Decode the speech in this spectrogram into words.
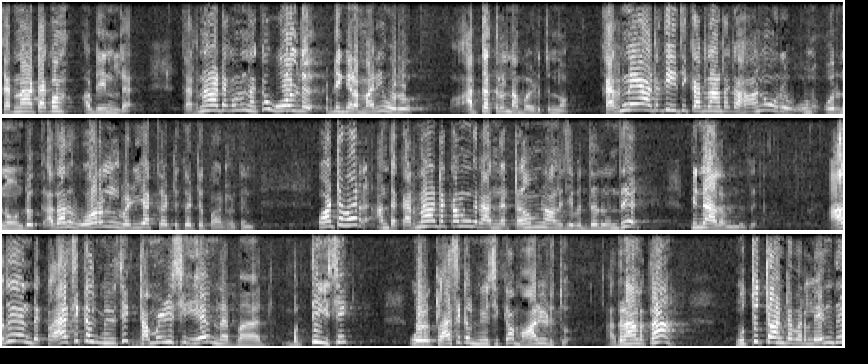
கர்நாடகம் அப்படின்னு இல்லை கர்நாடகம்னாக்கா ஓல்டு அப்படிங்கிற மாதிரி ஒரு அர்த்தத்தில் நம்ம எடுத்துனோம் கர்ணே அடதீதி கர்நாடகான்னு ஒரு ஒரு நோண்டு அதாவது ஓரல் வழியாக கேட்டு கேட்டு பாடுறதுன்னு. வாட் எவர் அந்த கர்நாடகம்ங்கிற அந்த டெர்மினாலஜி வந்தது வந்து பின்னால் வந்தது. அது அந்த கிளாசிக்கல் மியூசிக் தமிழ் இசையே இந்த ப- பக்தி இசை ஒரு கிளாசிக்கல் மியூசிக்காக மாறிடுத்து. அதனால தான் முத்துத்தாண்டவர்லேருந்து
